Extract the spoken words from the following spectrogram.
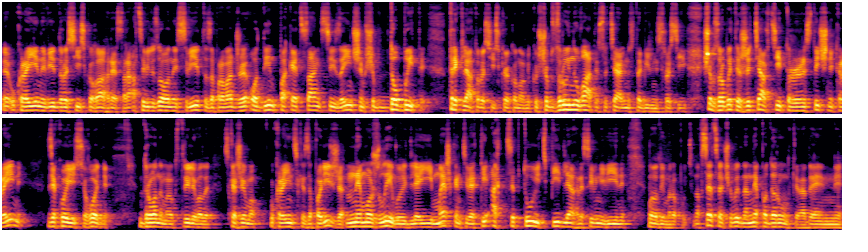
е, України від російського агресора, а цивілізований світ запроваджує один пакет санкцій за іншим, щоб добити трикляту російську економіку, щоб зруйнувати соціальну стабільність Росії, щоб зробити життя в цій терористичній країні, з якої сьогодні дронами обстрілювали, скажімо, українське Запоріжжя, неможливою для її мешканців, які акцептують підлі агресивні війни Володимира Путіна. Все це очевидно не подарунки на день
